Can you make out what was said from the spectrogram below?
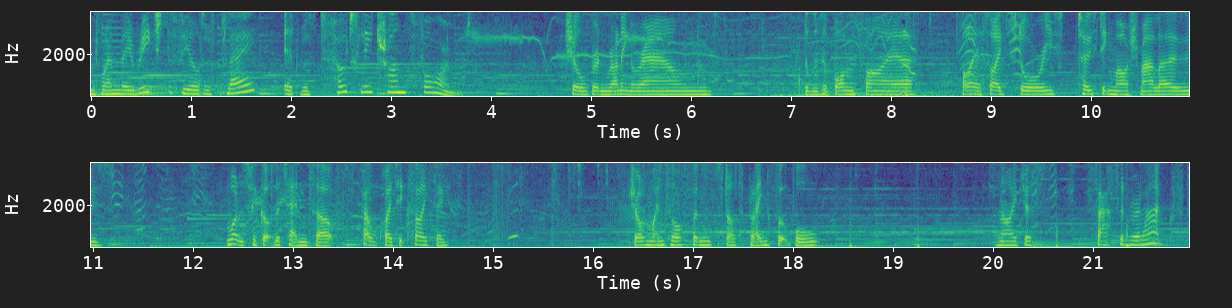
And when they reached the field of play, it was totally transformed. Children running around, there was a bonfire, fireside stories, toasting marshmallows. Once we got the tent up, it felt quite exciting. John went off and started playing football. And I just sat and relaxed.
